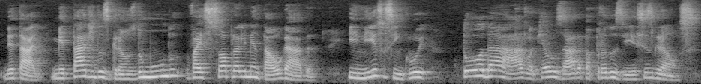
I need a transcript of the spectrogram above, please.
Detalhe, metade dos grãos do mundo vai só para alimentar o gado. E nisso se inclui toda a água que é usada para produzir esses grãos.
